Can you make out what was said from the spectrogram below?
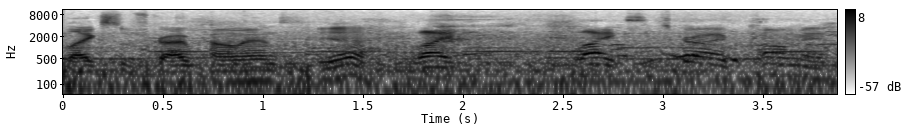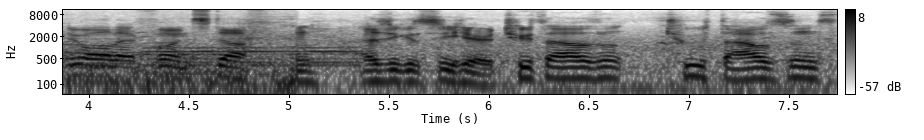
Like, subscribe, comment. Yeah. Like, like, subscribe, comment, do all that fun stuff. As you can see here, 2000, 2000th.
